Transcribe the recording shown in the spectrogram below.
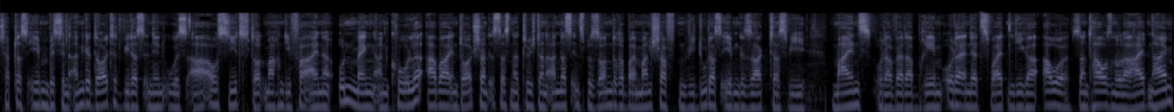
Ich habe das eben ein bisschen angedeutet, wie das in den USA aussieht. Dort machen die Vereine Unmengen an Kohle, aber in Deutschland ist das natürlich dann anders, insbesondere bei Mannschaften, wie du das eben gesagt hast, wie Mainz oder Werder Bremen oder in der zweiten Liga Aue, Sandhausen oder Heidenheim,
